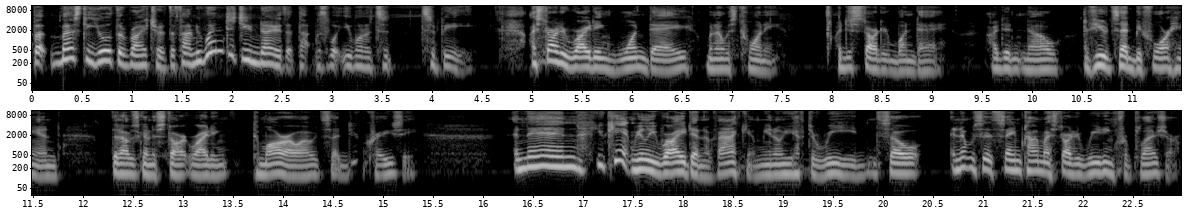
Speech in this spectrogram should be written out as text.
but mostly you're the writer of the family. When did you know that that was what you wanted to, to be? I started writing one day when I was 20. I just started one day. I didn't know. If you'd said beforehand that I was going to start writing tomorrow, I would have said, "You're crazy." And then you can't really write in a vacuum. You know, you have to read. So, and it was at the same time I started reading for pleasure.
